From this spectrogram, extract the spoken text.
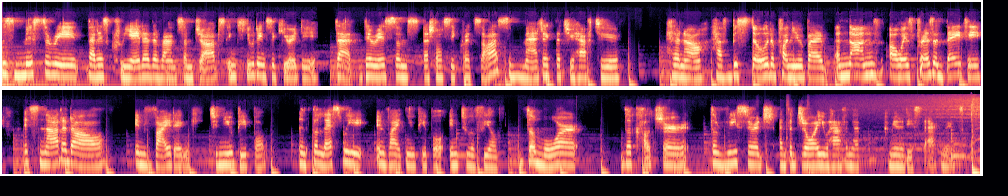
this mystery that is created around some jobs, including security, that there is some special secret sauce, some magic that you have to, I don't know, have bestowed upon you by a non always present deity. It's not at all inviting to new people. And the less we invite new people into a field, the more the culture, the research, and the joy you have in that community stagnates.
